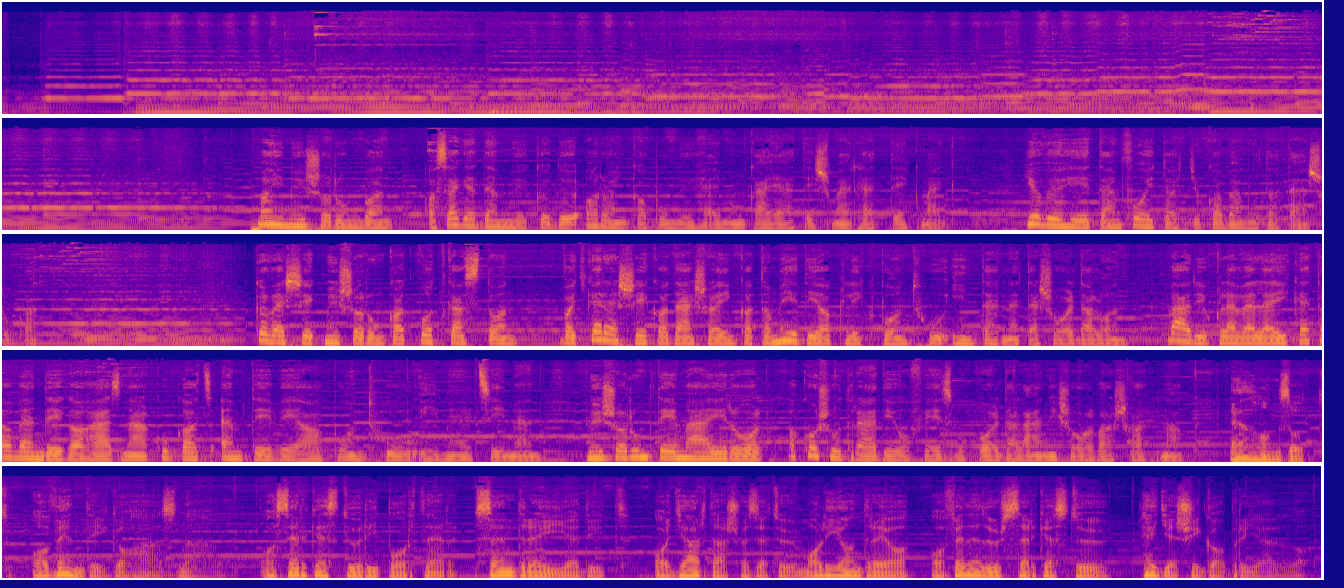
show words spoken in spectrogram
Mai műsorunkban a Szegeden működő Aranykapu műhely munkáját ismerhették meg. Jövő héten folytatjuk a bemutatásukat. Kövessék műsorunkat podcaston, vagy keressék adásainkat a mediaclick.hu internetes oldalon. Várjuk leveleiket a vendégháznál kukac mtva.hu e-mail címen. Műsorunk témáiról a Kossuth Rádió Facebook oldalán is olvashatnak. Elhangzott a vendégháznál. A szerkesztő riporter Szendrei Edit, a gyártásvezető Mali Andrea, a felelős szerkesztő Hegyesi Gabriella.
